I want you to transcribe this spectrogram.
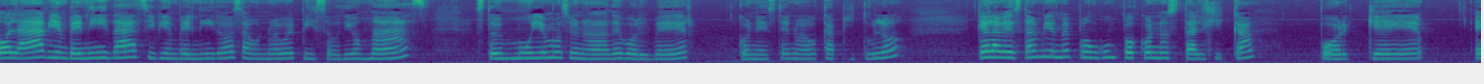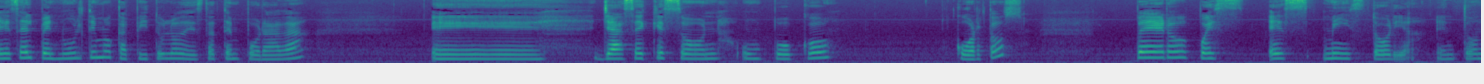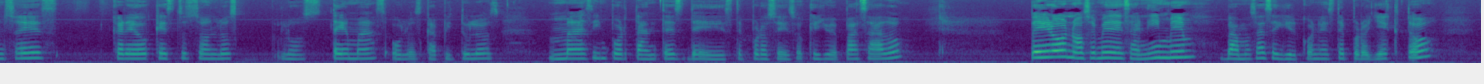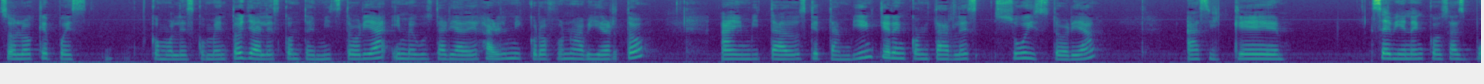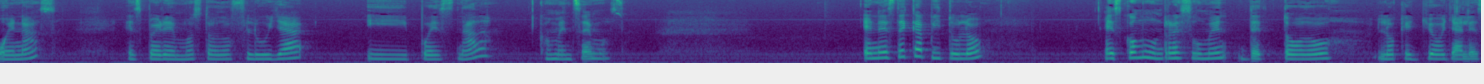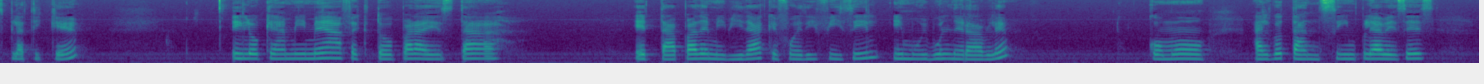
Hola, bienvenidas y bienvenidos a un nuevo episodio más. Estoy muy emocionada de volver con este nuevo capítulo, que a la vez también me pongo un poco nostálgica porque es el penúltimo capítulo de esta temporada. Eh, ya sé que son un poco cortos, pero pues es mi historia. Entonces creo que estos son los, los temas o los capítulos más importantes de este proceso que yo he pasado. Pero no se me desanimen, vamos a seguir con este proyecto, solo que pues como les comento ya les conté mi historia y me gustaría dejar el micrófono abierto a invitados que también quieren contarles su historia. Así que se vienen cosas buenas. Esperemos todo fluya y pues nada, comencemos. En este capítulo es como un resumen de todo lo que yo ya les platiqué y lo que a mí me afectó para esta etapa de mi vida que fue difícil y muy vulnerable, como algo tan simple a veces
